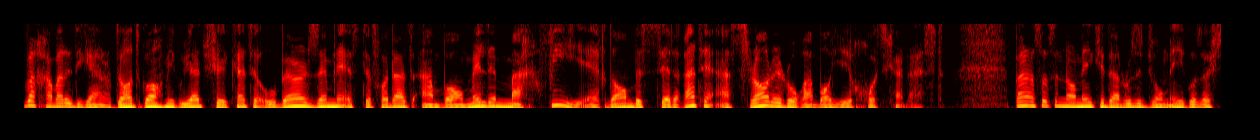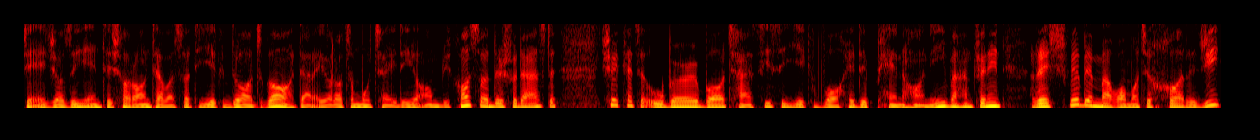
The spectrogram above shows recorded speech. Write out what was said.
و خبر دیگر. دادگاه می‌گوید شرکت اوبر ضمن استفاده از عوامل مخفی اقدام به سرقت اسرار رقبای خود کرده است. بر اساس نامه‌ای که در روز جمعه گذشته اجازه انتشار آن توسط یک دادگاه در ایالات متحده آمریکا صادر شده است شرکت اوبر با تأسیس یک واحد پنهانی و همچنین رشوه به مقامات خارجی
